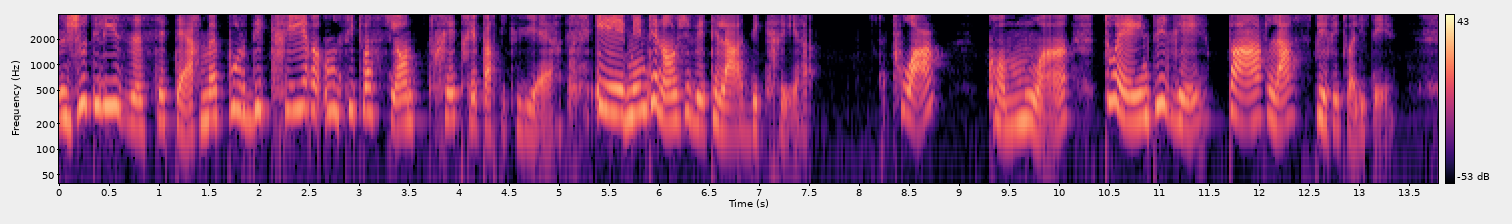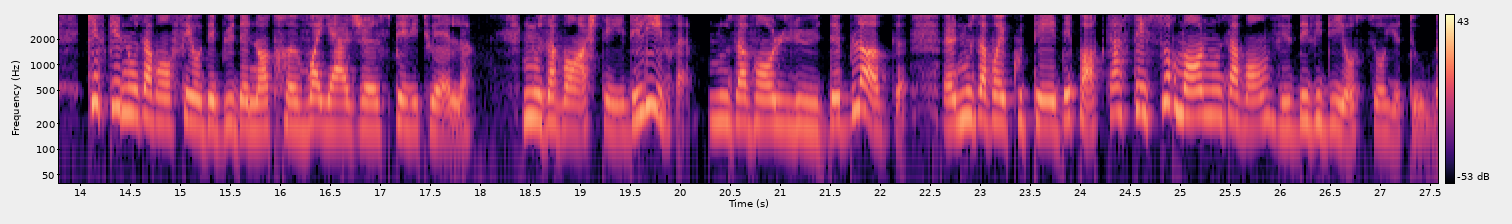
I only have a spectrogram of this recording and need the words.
J'utilise ces termes pour décrire une situation très très particulière. Et maintenant, je vais te la décrire. Toi, comme moi, tu es intégré par la spiritualité. Qu'est-ce que nous avons fait au début de notre voyage spirituel? Nous avons acheté des livres, nous avons lu des blogs, euh, nous avons écouté des podcasts et sûrement nous avons vu des vidéos sur YouTube.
